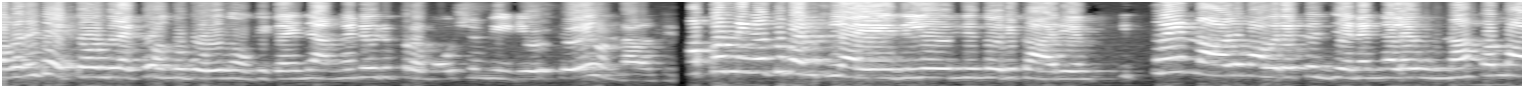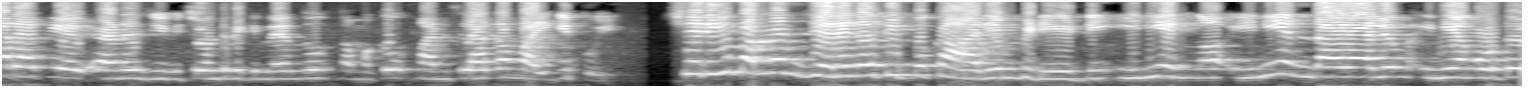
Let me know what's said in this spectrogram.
അവരുടെ അക്കൗണ്ടിലൊക്കെ ഒന്ന് പോയി നോക്കിക്കഴിഞ്ഞാൽ അങ്ങനെ ഒരു പ്രൊമോഷൻ വീഡിയോസേ ഉണ്ടാകത്തില്ല അപ്പൊ നിങ്ങൾക്ക് മനസ്സിലായി ഇതിൽ നിന്നൊരു കാര്യം? ഇത്രയും നാളും അവരൊക്കെ ജനങ്ങളെ ഉണ്ണാക്കന്മാരാക്കിയാണ് ജീവിച്ചുകൊണ്ടിരിക്കുന്നതെന്ന് നമുക്ക് മനസ്സിലാക്കാൻ വൈകിപ്പോയി. ശരിക്കും പറഞ്ഞാൽ ജനങ്ങൾക്ക് ഇപ്പൊ കാര്യം പിടികിട്ടി. ഇനി എങ്ങ ഇനി എന്തായാലും ഇനി അങ്ങോട്ട്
